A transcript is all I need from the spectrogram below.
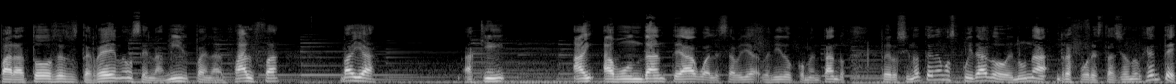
para todos esos terrenos, en la milpa, en la alfalfa. Vaya, aquí hay abundante agua, les había venido comentando, pero si no tenemos cuidado en una reforestación urgente,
